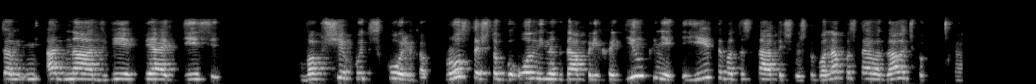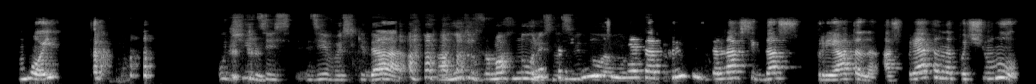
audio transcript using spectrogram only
там одна, две, пять, десять, вообще хоть сколько. Просто чтобы он иногда приходил к ней, и ей этого достаточно, чтобы она поставила галочку «мой». Учитесь, девочки, да? да. А мы тут замахнулись на святое. Эта открытость, она всегда спрятана. А спрятана почему?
